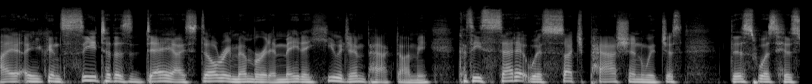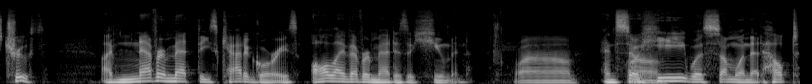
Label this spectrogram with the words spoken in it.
I you can see to this day I still remember it. It made a huge impact on me because he said it with such passion with just this was his truth. I've never met these categories. All I've ever met is a human. Wow. And so he was someone that helped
